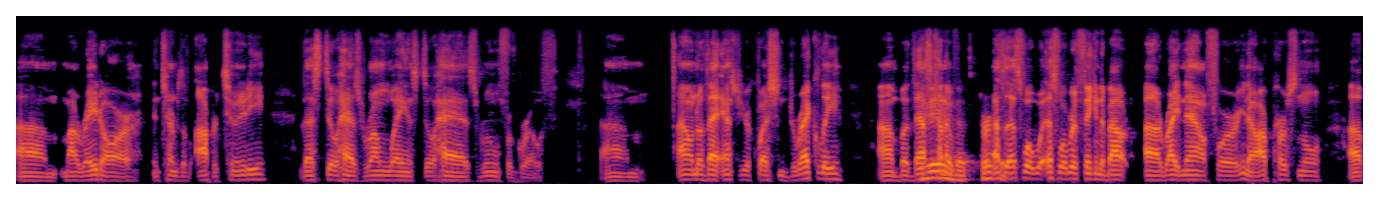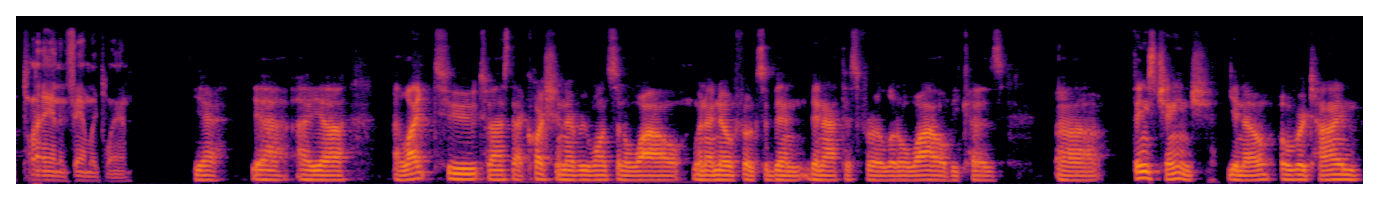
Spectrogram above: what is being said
um, my radar in terms of opportunity that still has runway and still has room for growth. Um, I don't know if that answered your question directly, um, but that's yeah, kind of that's, that's, that's, what that's what we're thinking about uh, right now for you know our personal uh, plan and family plan. Yeah, yeah, I uh, I like to to ask that question every once in a while when I know folks have been been at this for a little while because uh, things change. You know, over time,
